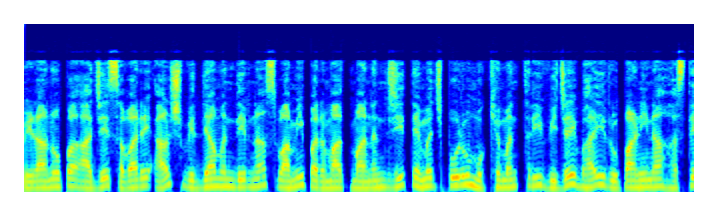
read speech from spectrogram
મેળાનો પર આજે સવારે આર્ષ વિદ્યામંદિરના સ્વામી પરમાત્માનંદજી તેમજ પૂર્વ મુખ્યમંત્રી વિજયભાઈ રૂપાણીના હસ્તે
